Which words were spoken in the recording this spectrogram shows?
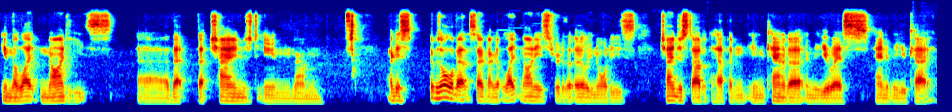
in the late 90s, uh, that, that changed in, um, I guess it was all about the same time, late 90s through to the early noughties. Changes started to happen in Canada, in the US, and in the UK.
